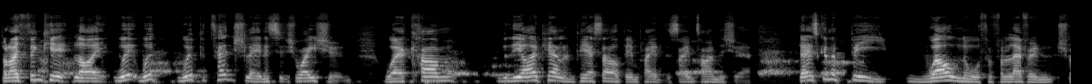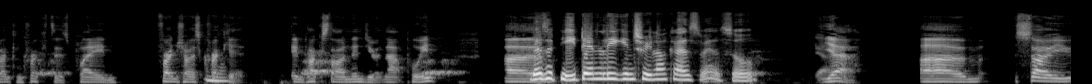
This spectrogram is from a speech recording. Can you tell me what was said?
But I think it like we're we're, we're potentially in a situation where come with the IPL and PSL being played at the same time this year, there's going to be well north of 11 Sri Lankan cricketers playing franchise mm-hmm. cricket in Pakistan and India at that point. Um, there's a T10 league in Sri Lanka as well. So, yeah. yeah. Um, so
